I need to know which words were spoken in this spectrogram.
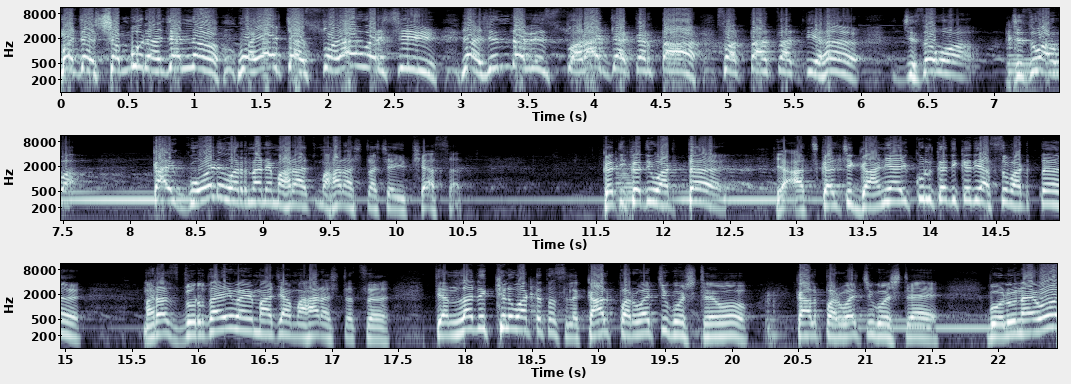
माझ्या शंभू राजांना वयाच्या सोळा वर्षी या हिंदवी स्वराज्याकरता स्वतःचा देह जिजवा जिजवावा. काय गोड वर्णाने महाराज महाराष्ट्राच्या इतिहासात. कधी कधी वाटतं या आजकालची गाणी ऐकून कधी कधी असं वाटतं महाराज दुर्दैव आहे माझ्या महाराष्ट्राचं. त्यांना देखील वाटत असलं काल परवाची गोष्ट आहे हो. काल परवाची गोष्ट आहे. बोलू नाही हो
